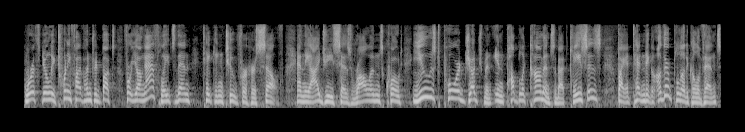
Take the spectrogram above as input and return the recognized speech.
worth nearly 2,500 bucks for young athletes, then taking two for herself. And the IG says Rollins, quote, used poor judgment in public comments about cases by attending other political events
